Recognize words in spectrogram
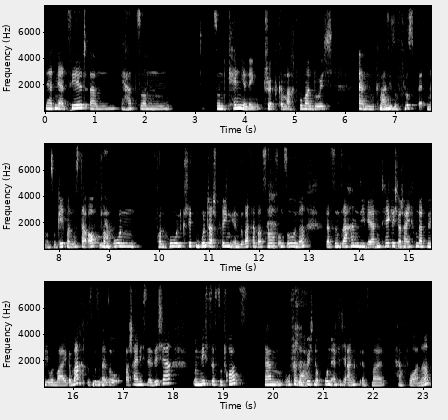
Der hat mir erzählt, ähm, er hat so einen so einen Canyoning-Trip gemacht, wo man durch ähm, quasi mhm. so Flussbetten und so geht. Man muss da oft von ja. hohen von hohen Klippen runterspringen in so Wasserbassins und so, ne? Das sind Sachen, die werden täglich wahrscheinlich 100 Millionen Mal gemacht. Das ist mhm. also wahrscheinlich sehr sicher. Und nichtsdestotrotz ähm, ruft das Klar. natürlich eine unendliche Angst erstmal hervor. Ne?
